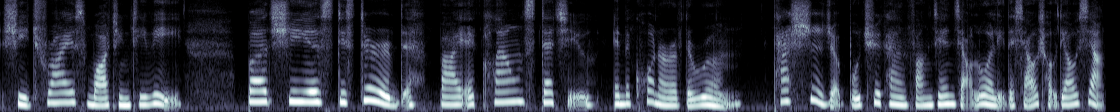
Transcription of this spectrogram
She tries watching TV, but she is disturbed by a clown statue in the corner of the room. 她试着不去看房间角落里的小丑雕像，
